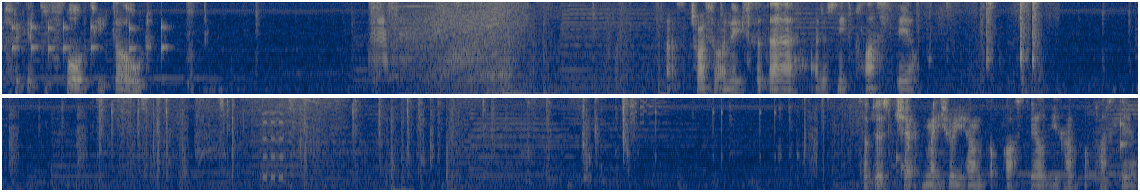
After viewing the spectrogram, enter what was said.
If we get to 40 gold. That's twice what I need for there. I just need plasteel. So just check, make sure you haven't got plasteel. You have got plasteel.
